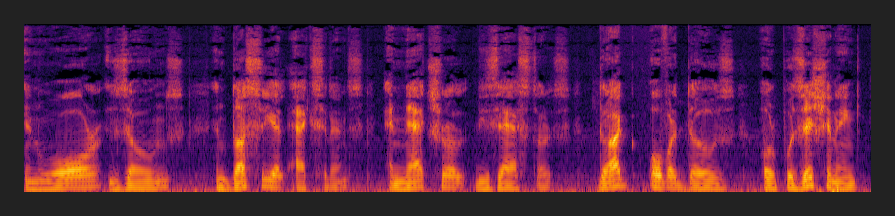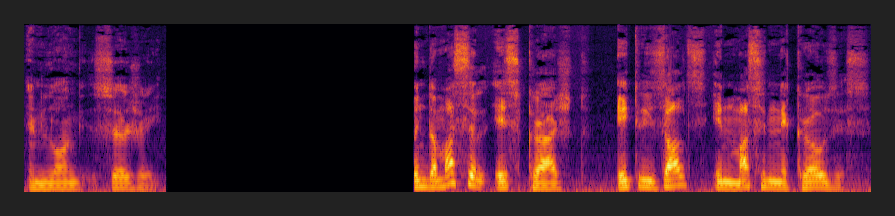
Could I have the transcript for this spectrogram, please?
in war zones, industrial accidents, and natural disasters, drug overdose, or positioning in lung surgery. When the muscle is crushed, it results in muscle necrosis,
